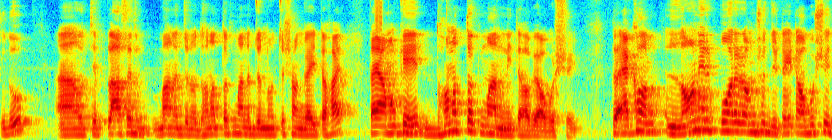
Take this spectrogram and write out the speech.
শুধু হচ্ছে প্লাসের মানের জন্য, ধনাত্মক মানের জন্য হচ্ছে সংজ্ঞায়িত হয়, তাই আমাকে ধনাত্মক মান নিতে হবে অবশ্যই। তো এখন লনের পরের অংশ যেটা, এটা অবশ্যই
